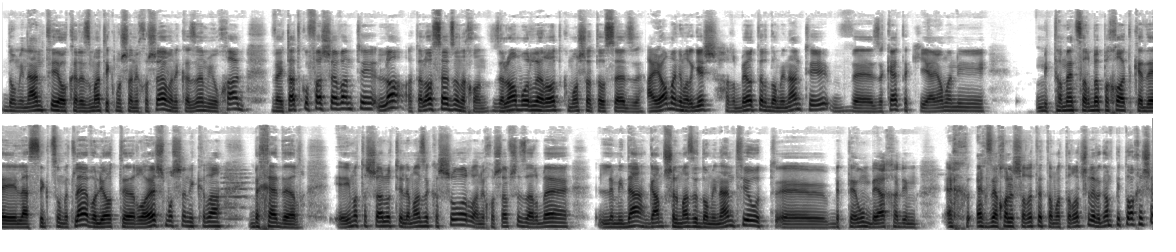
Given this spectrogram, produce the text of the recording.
דומיננטי או כריזמטי כמו שאני חושב, אני כזה מיוחד, והייתה תקופה שהבנתי, לא, אתה לא עושה את זה נכון, זה לא אמור להיראות כמו שאתה עושה את זה. היום אני מרגיש הרבה יותר דומיננטי, וזה קטע, כי היום אני... מתאמץ הרבה פחות כדי להשיג תשומת לב או להיות אה, רועש כמו שנקרא בחדר. אם אתה שואל אותי למה זה קשור, אני חושב שזה הרבה למידה גם של מה זה דומיננטיות, אה, בתיאום ביחד עם איך, איך זה יכול לשרת את המטרות שלי וגם פיתוח אישי.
